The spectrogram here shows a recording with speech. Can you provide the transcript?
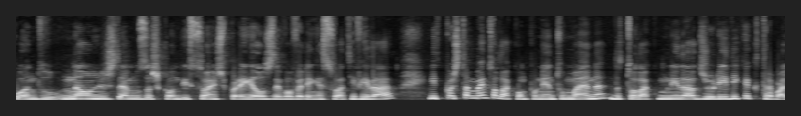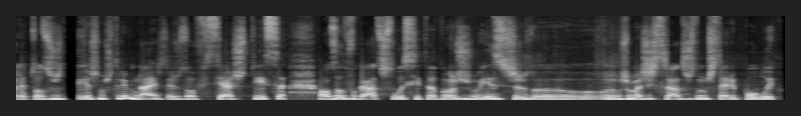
quando não lhes damos as condições para eles desenvolverem a sua atividade. E depois também toda a componente humana de toda a comunidade jurídica que trabalha todos os dias nos tribunais, desde os oficiais de justiça aos advogados, solicitadores, juízes, eh, os magistrados do Ministério Público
